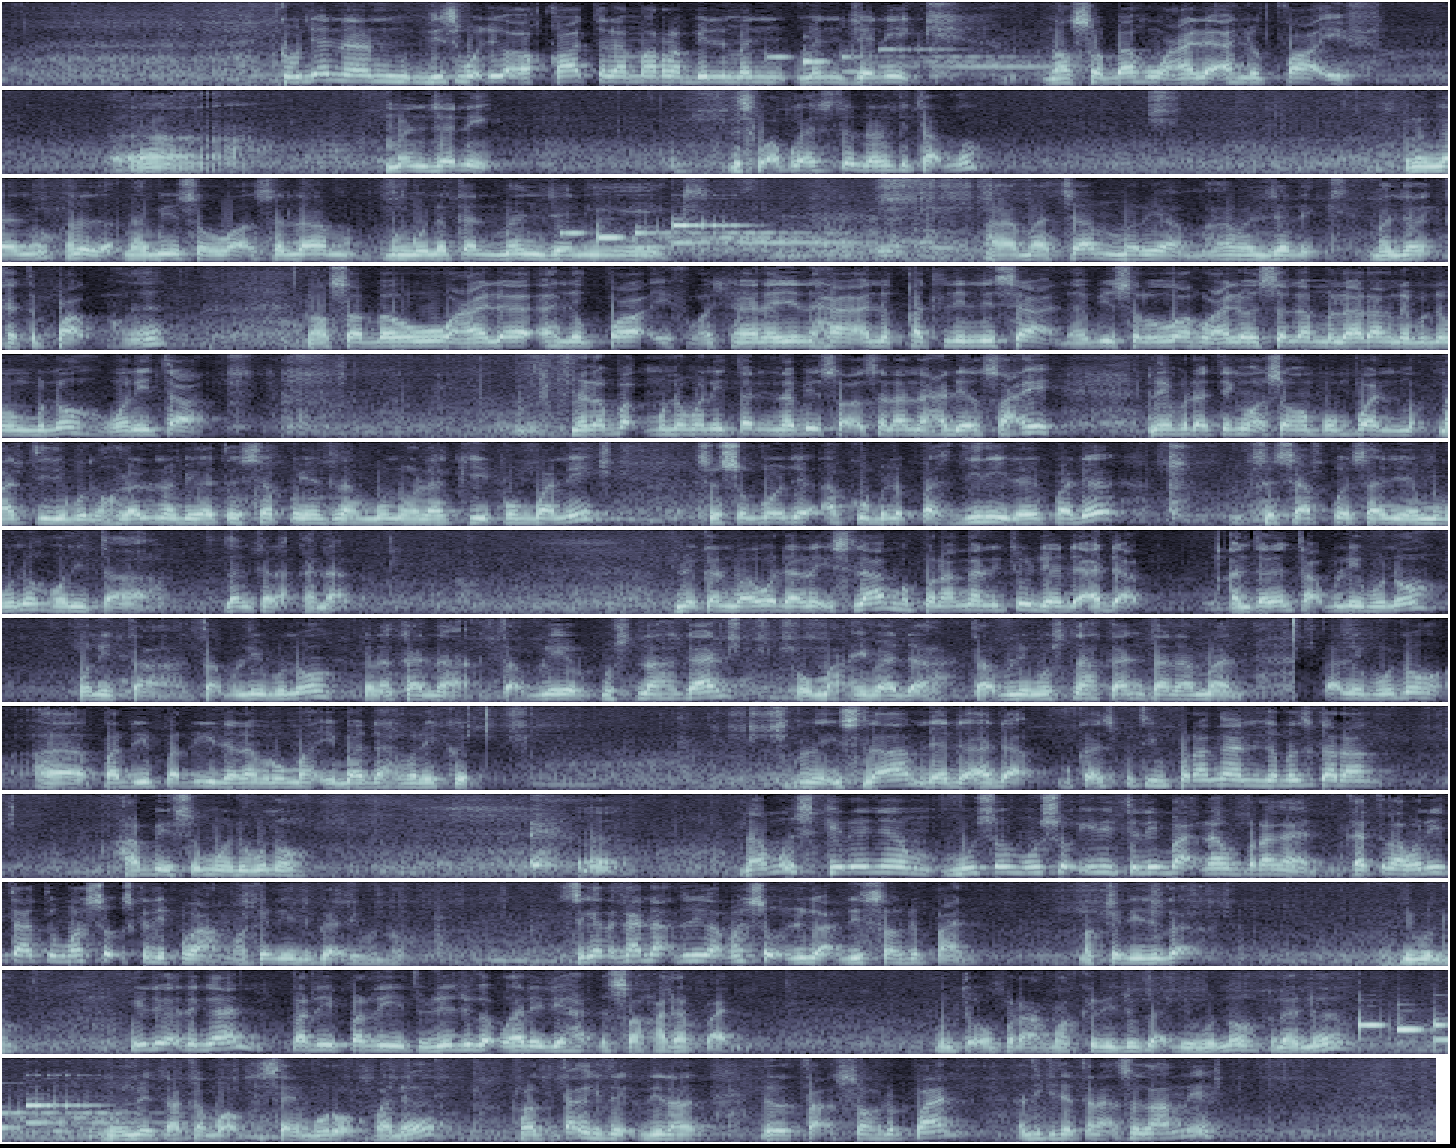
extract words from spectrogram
Kemudian disebut juga Qatala marra bil manjanik Nasabahu ala ahli ta'if ha. Manjanik Disebut apa kat situ dalam kitab tu Perenggan tu Ada tak? Nabi SAW menggunakan manjanik ha, Macam meriam ha, Manjanik Manjanik kata pau ha? Nasabahu ala ahli ta'if wa kana yanha an qatl nisa Nabi sallallahu alaihi wasallam melarang daripada membunuh wanita. Dalam bab membunuh wanita di Nabi SAW dan hadis sahih Nabi pernah tengok seorang perempuan mati dibunuh. Lalu Nabi kata siapa yang telah membunuh lelaki perempuan ni Sesungguhnya aku berlepas diri daripada Sesiapa saja yang membunuh wanita dan kanak-kanak. Menunjukkan bahawa dalam Islam peperangan itu dia ada adab. Antara yang tak boleh bunuh wanita Tak boleh bunuh kanak-kanak. Tak boleh musnahkan rumah ibadah. Tak boleh musnahkan tanaman. Tak boleh bunuh uh, padi-padi dalam rumah ibadah mereka. Sebenarnya Islam dia ada adab. Bukan seperti perangan zaman sekarang. Habis semua dibunuh. Uh, Namun sekiranya musuh-musuh ini terlibat dalam perangan Katalah wanita tu masuk sekali perang Maka dia juga dibunuh. Sekanak-kanak tu juga masuk juga di saf depan Maka dia juga dibunuh Begitu juga dengan pari-pari itu. Dia juga berada di saf hadapan. Untuk perang. Maka dia juga dibunuh kerana Benda itu akan bawa kesan yang buruk kepada Kalau kita, kita dia, dia letak saf depan Nanti kita tak nak serang dia.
